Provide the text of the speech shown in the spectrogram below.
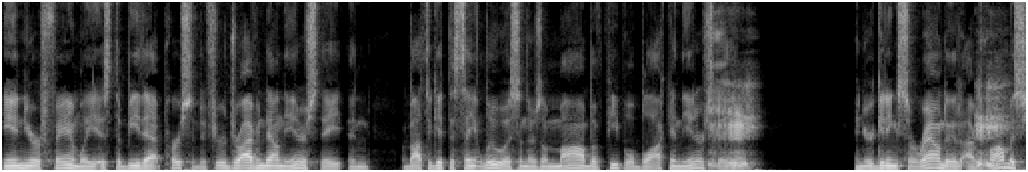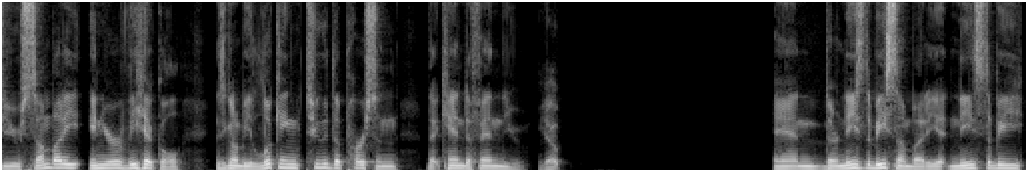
in your family is to be that person. If you're driving down the interstate and about to get to St. Louis and there's a mob of people blocking the interstate and you're getting surrounded i promise you somebody in your vehicle is going to be looking to the person that can defend you Yep. and there needs to be somebody it needs to be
